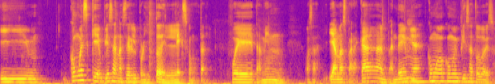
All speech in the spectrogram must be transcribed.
¿Y cómo es que empiezan a hacer el proyecto del Lex como tal? ¿Fue también, o sea, ya más para acá, en pandemia? ¿Cómo, cómo empieza todo eso?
